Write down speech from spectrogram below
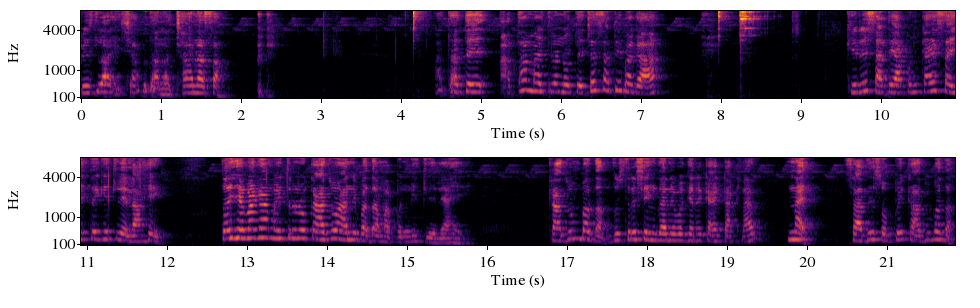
पिजला आहे साबुदाणा छान असा. आता ते आता मैत्रिणी त्याच्यासाठी बघा खिरीसाठी आपण काय साहित्य घेतलेलं आहे? तर हे बघा मैत्रिणी काजू आणि बदाम आपण घेतलेले आहे. काजू बदाम दुसरे शेंगदाणे वगैरे काय टाकणार नाही. साधे सोपे काजू बदाम.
